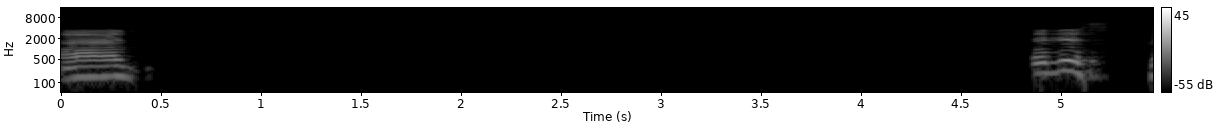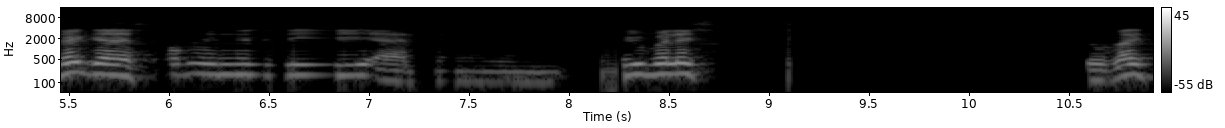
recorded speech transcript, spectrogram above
And it is greatest opportunity and privilege to write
